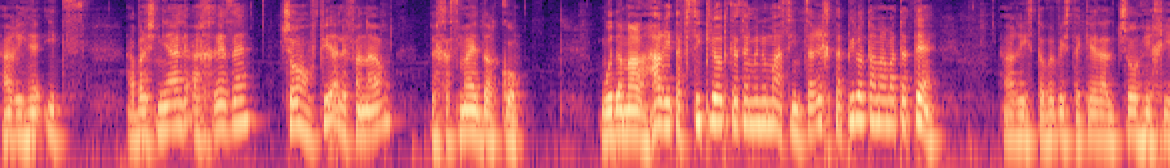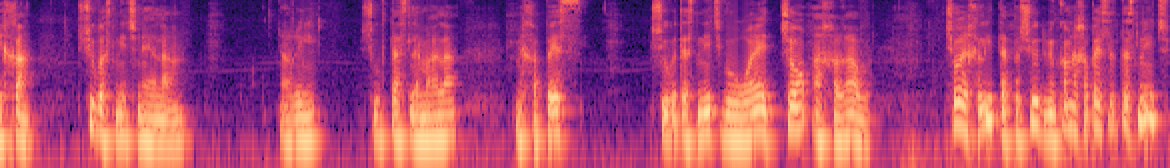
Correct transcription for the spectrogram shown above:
הארי האיץ, אבל שנייה אחרי זה, צ'ו הופיעה לפניו וחסמה את דרכו. ווד אמר, הארי תפסיק להיות כזה מנומס, אם צריך תפיל אותה מהמטאטה. הארי הסתובב והסתכל על צ'ו החייכה. שוב הסניץ' נעלם. הארי שוב טס למעלה, מחפש שוב את הסניץ' והוא רואה את צ'ו אחריו. צ'ו החליטה פשוט, במקום לחפש את הסניץ',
